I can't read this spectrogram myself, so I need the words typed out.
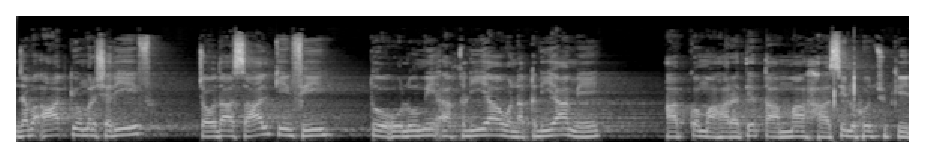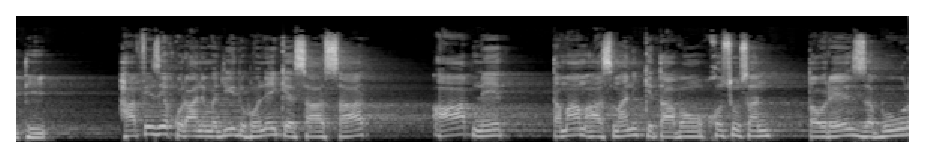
جب آپ کی عمر شریف چودہ سال کی فی تو علوم عقلیہ و نقلیہ میں آپ کو مہارت تامہ حاصل ہو چکی تھی حافظ قرآن مجید ہونے کے ساتھ ساتھ آپ نے تمام آسمانی کتابوں، خصوصاً توریز زبور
